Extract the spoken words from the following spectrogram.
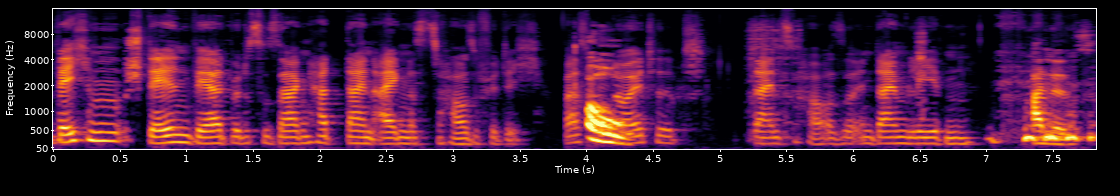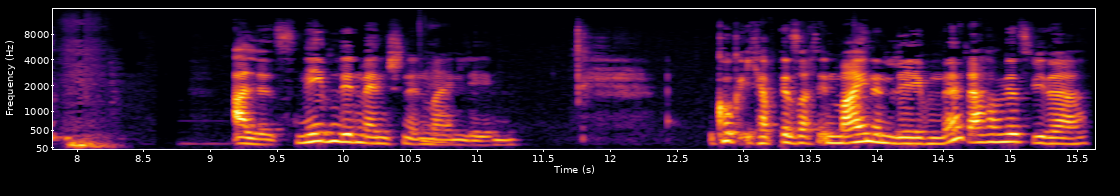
Welchen Stellenwert würdest du sagen, hat dein eigenes Zuhause für dich? Was oh. bedeutet dein Zuhause in deinem Leben? Alles. Alles. Neben den Menschen in ja. meinem Leben. Guck, ich habe gesagt, in meinem Leben, ne? Da haben wir es wieder.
